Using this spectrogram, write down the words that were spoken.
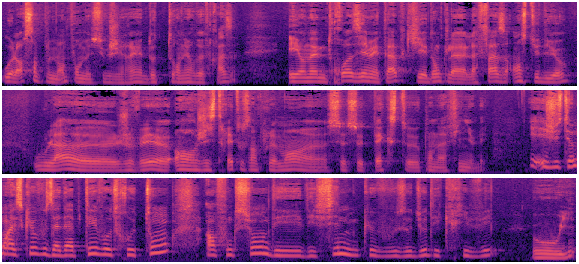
ou alors simplement pour me suggérer d'autres tournures de phrases. Et on a une troisième étape qui est donc la, phase en studio, où là euh, je vais enregistrer tout simplement ce, texte qu'on a fignolé. Et justement, est-ce que vous adaptez votre ton en fonction des, des films que vous audio décrivez Oui,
